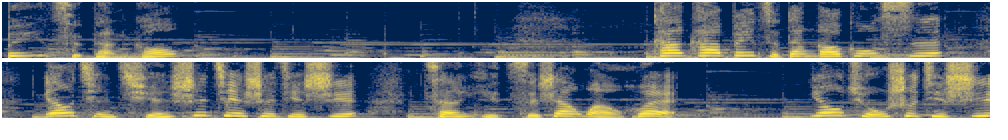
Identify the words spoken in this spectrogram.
杯子蛋糕。咔咔杯子蛋糕公司邀请全世界设计师参与慈善晚会，要求设计师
